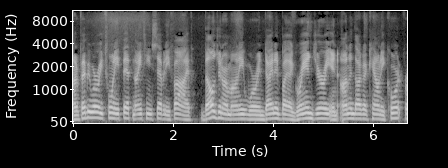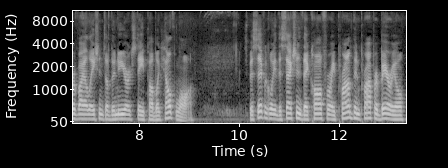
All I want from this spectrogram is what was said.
On February 25, 1975, Belge and Armani were indicted by a grand jury in Onondaga County Court for violations of the New York State public health law. specifically the sections that call for a prompt and proper burial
